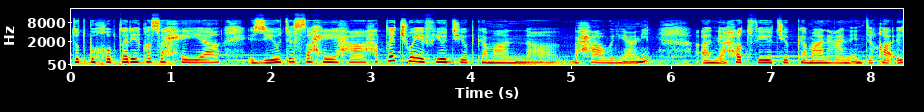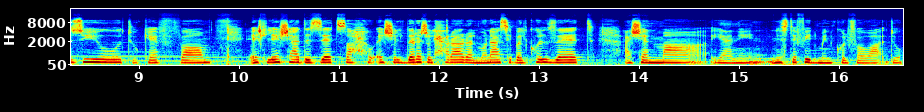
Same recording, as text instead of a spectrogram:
تطبخوا بطريقة صحية الزيوت الصحيحة. حطيت شوية في يوتيوب كمان آه، بحاول يعني إني أحط في يوتيوب كمان عن انتقاء الزيوت وكيف إيش ليش هذا الزيت صح وإيش درجه الحرارة المناسبة لكل زيت عشان ما يعني نستفيد من كل فوائده.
